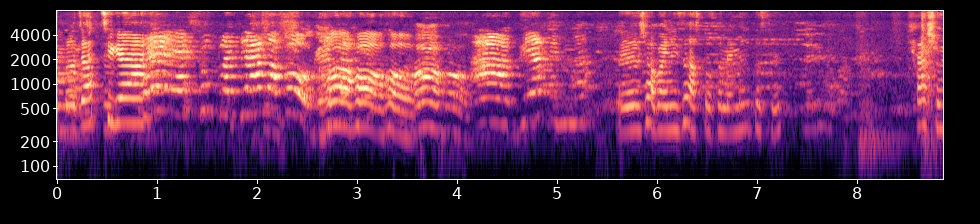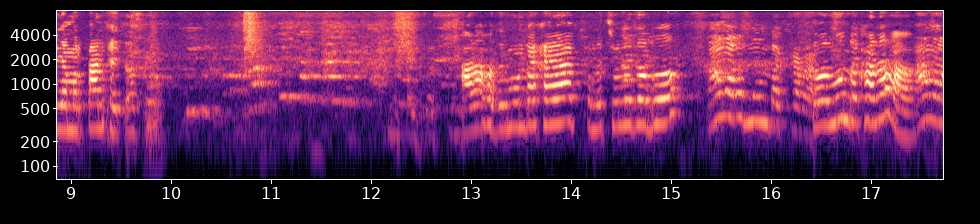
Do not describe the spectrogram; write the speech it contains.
আমার যাচ্ছি গা হ হ হ হ্যাঁ হ্যাঁ আ দিয়া দিন না এ সবাই নিচে আস্তে আস্তে নেমে যেতেছে। শাশুড়ি আমার পান খাইতে আছে আর আমাদের মনটা খারাপ আমরা চলে যাব। আমার মনটা খারাপ। তোমার মনটা খারাপ? আমার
